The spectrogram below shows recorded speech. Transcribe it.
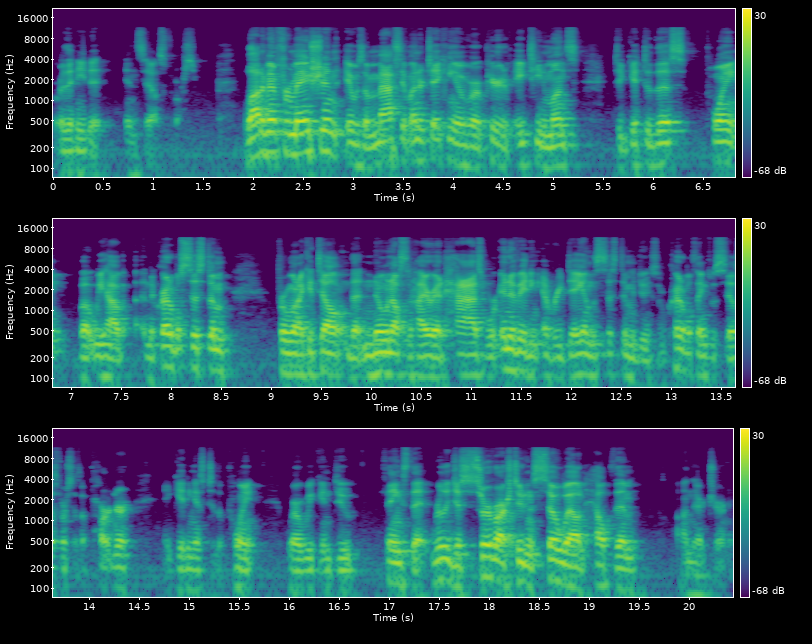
where they need it in Salesforce. A lot of information. It was a massive undertaking over a period of 18 months to get to this point, but we have an incredible system from what I can tell that no one else in higher ed has. We're innovating every day on the system and doing some incredible things with Salesforce as a partner and getting us to the point where we can do things that really just serve our students so well and help them on their journey.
